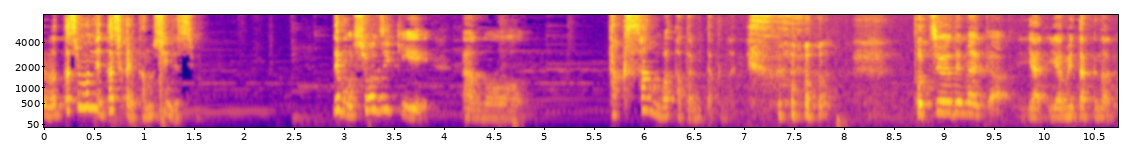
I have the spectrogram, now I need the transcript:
でも私もね、確かに楽しいんですよ。でも正直、あの、たくさんは畳みたくない。途中でなんかややめたくなる。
